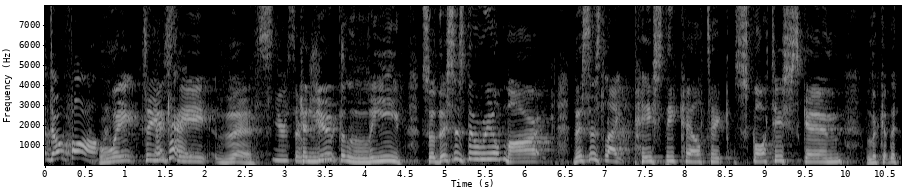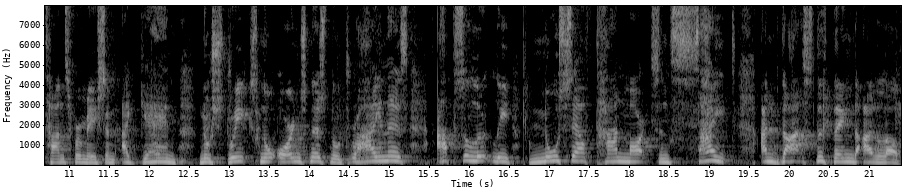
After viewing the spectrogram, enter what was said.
on, don't fall. Wait till you Okay. see this. You're so Can you believe? So this is the real Mark. This is like pasty Celtic, Scottish skin. Look at the transformation. Again, no streaks, no orangeness, no dryness. Absolutely no self-tan marks in sight. And that's the thing that I love.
